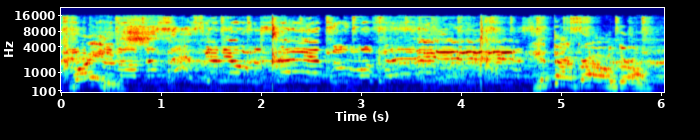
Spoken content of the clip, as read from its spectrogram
Christ. Hit that growl, girl.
